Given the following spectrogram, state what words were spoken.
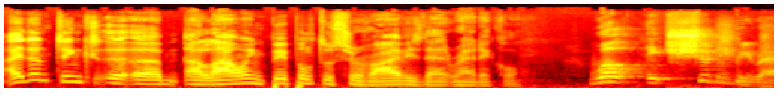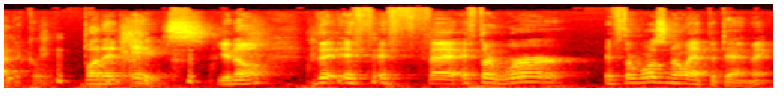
I don't think uh, um, allowing people to survive is that radical. Well, it shouldn't be radical, but it is. You know, the, if if uh, if there were if there was no epidemic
